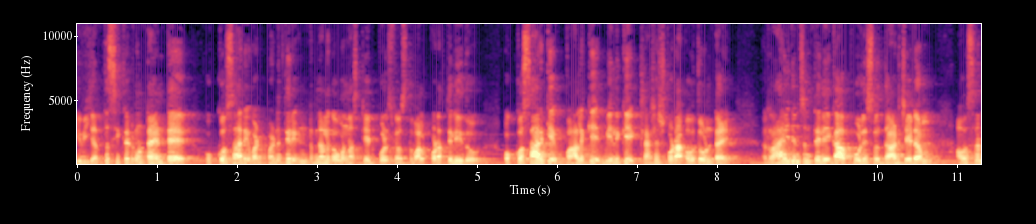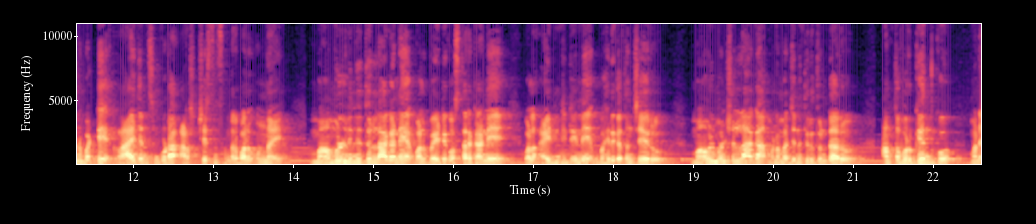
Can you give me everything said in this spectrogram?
ఇవి ఎంత సీక్రెట్గా ఉంటాయంటే ఒక్కోసారి వాటి పనితీరు ఇంటర్నల్గా ఉన్న స్టేట్ పోలీస్ వ్యవస్థ వాళ్ళకి కూడా తెలియదు ఒక్కోసారికి వాళ్ళకి వీళ్ళకి క్లాషెస్ కూడా అవుతూ ఉంటాయి. రా తెలియక పోలీసులు దాడి చేయడం అవసరాన్ని బట్టి రా కూడా అరెస్ట్ చేసిన సందర్భాలు ఉన్నాయి. మామూలు నిందితుల్లాగానే వాళ్ళు బయటకు వస్తారు కానీ వాళ్ళ ఐడెంటిటీని బహిర్గతం చేయరు. మామూలు మనుషుల్లాగా మన మధ్యన తిరుగుతుంటారు. అంతవరకు ఎందుకు? మన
